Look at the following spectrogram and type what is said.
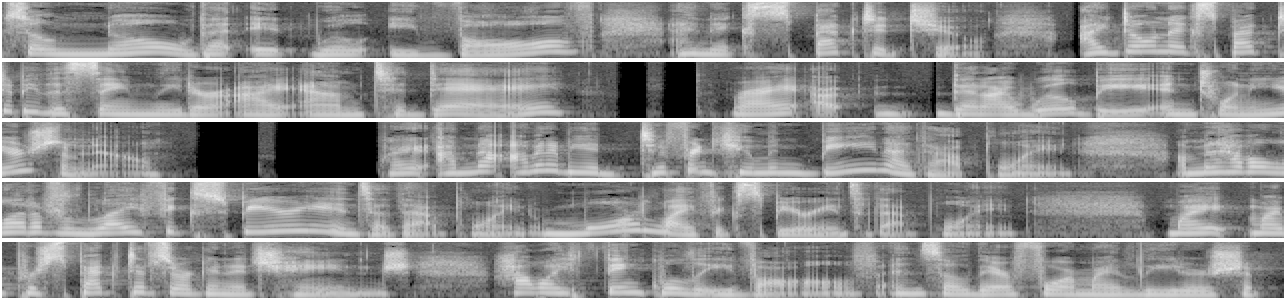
So know that it will evolve and expect it to. I don't expect to be the same leader I am today right? Uh, than I will be in 20 years from now. Right? I'm not I'm going to be a different human being at that point. I'm going to have a lot of life experience at that point, more life experience at that point. My my perspectives are going to change. How I think will evolve, and so therefore my leadership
